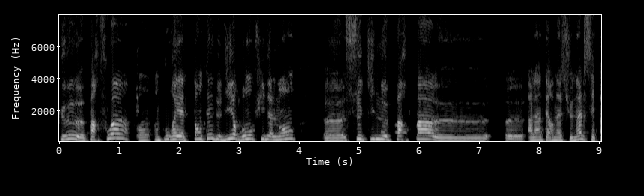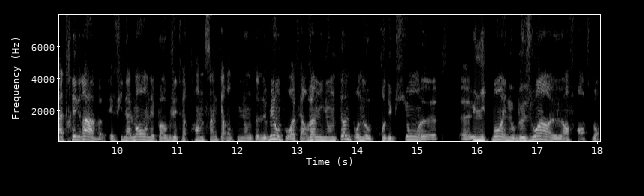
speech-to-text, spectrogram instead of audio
que parfois, on, pourrait être tenté de dire, bon, finalement, ce qui ne part pas euh, à l'international, c'est pas très grave. Et finalement, on n'est pas obligé de faire 35-40 millions de tonnes de blé, on pourrait faire 20 millions de tonnes pour nos productions euh, euh, uniquement et nos besoins en France. Bon,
